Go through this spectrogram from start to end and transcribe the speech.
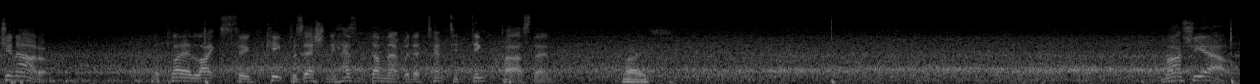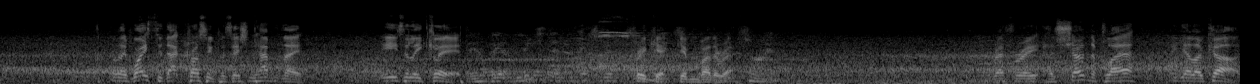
Gennaro. The player likes to keep possession. He hasn't done that with a tempted dink pass then. Nice. Martial. Well, they've wasted that crossing position, haven't they? Easily cleared. Free kick given by the ref. The referee has shown the player a yellow card.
